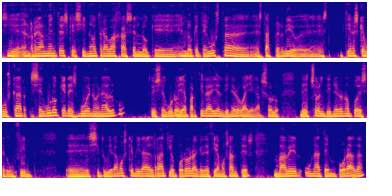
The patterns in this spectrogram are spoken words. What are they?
Sí, realmente es que si no trabajas en lo que en lo que te gusta, eh, estás perdido. Eh, tienes que buscar, seguro que eres bueno en algo, estoy seguro, y a partir de ahí el dinero va a llegar solo. De hecho, el dinero no puede ser un fin. Eh, si tuviéramos que mirar el ratio por hora que decíamos antes, va a haber una temporada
